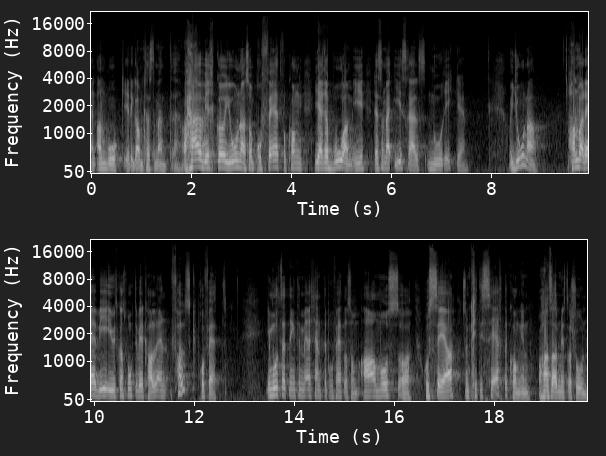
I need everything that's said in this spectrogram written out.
en annen bok i Det gamle testamentet. Og Her virker Jonah som profet for kong Jereboam i det som er Israels nordrike. Og Jonah han var det vi i utgangspunktet vil kalle en falsk profet. I motsetning til mer kjente profeter som Amos og Hosea, som kritiserte kongen og hans administrasjon,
